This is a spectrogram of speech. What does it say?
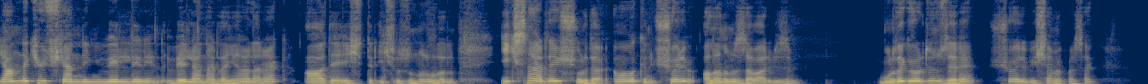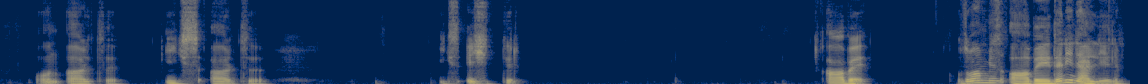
Yandaki üçgendeki verileri, verilenlerden yararlanarak AD eşittir x uzunluğunu bulalım. X nerede? Şurada. Ama bakın şöyle bir alanımız da var bizim. Burada gördüğünüz üzere şöyle bir işlem yaparsak 10 artı x artı x eşittir AB. O zaman biz AB'den ilerleyelim.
